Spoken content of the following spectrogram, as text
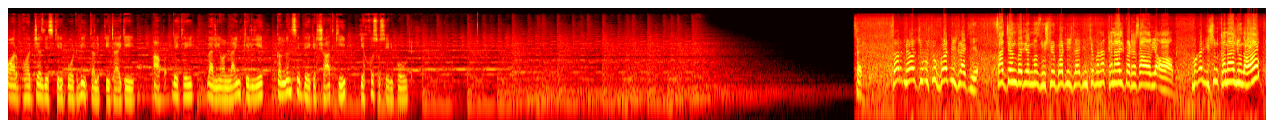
और बहुत जल्द इसकी रिपोर्ट भी तलब की जाएगी। आप देख रहे वैली ऑनलाइन के लिए कंगन से बेगिरशाद की यह खसूसी रिपोर्ट। सर सर मे वो गोडनिच लट यह सतजन वरियन मज वो गोडनिच लट इन वन कनाल पे आव यह आब मगर यह कनाल हूँ आब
